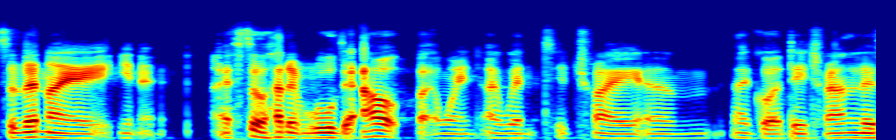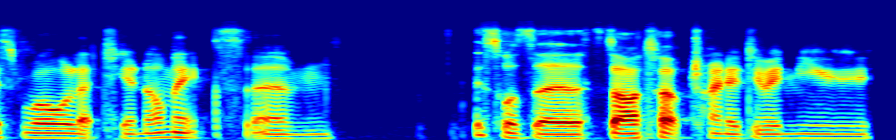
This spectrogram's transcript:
so then I, you know, I still hadn't ruled it out, but I went, I went to try, um, I got a data analyst role at Geonomics. Um, this was a startup trying to do a new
